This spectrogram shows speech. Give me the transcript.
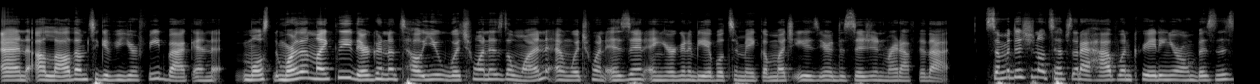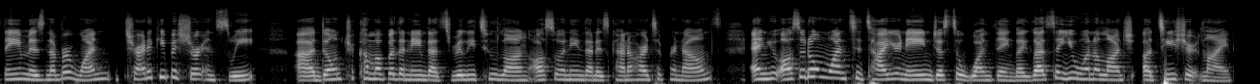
and allow them to give you your feedback and most more than likely they're to tell you which one is the one and which one isn't and you're to be able to make a much easier decision right after that. Some additional tips that I have when creating your own business name is number one, try to keep it short and sweet. Uh, don't come up with a name that's really too long, also a name that is kind of hard to pronounce. And you also don't want to tie your name just to one thing. Like, let's say you want to launch a t shirt line.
